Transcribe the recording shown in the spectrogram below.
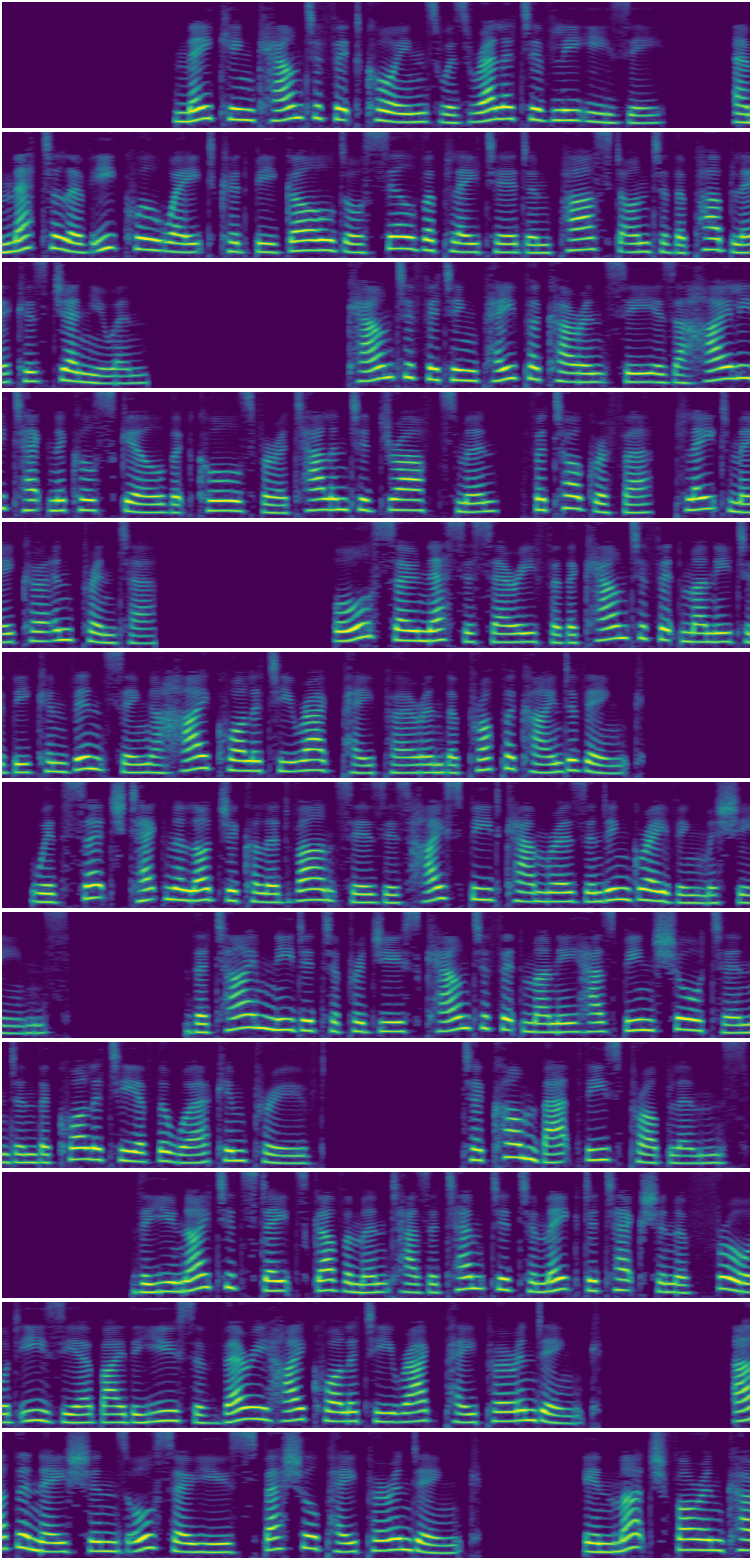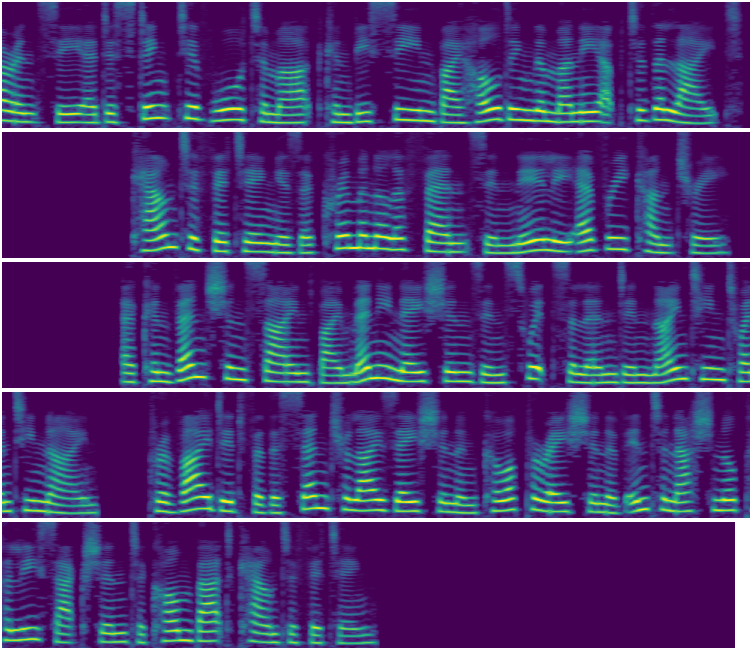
Making counterfeit coins was relatively easy. A metal of equal weight could be gold or silver plated and passed on to the public as genuine. Counterfeiting paper currency is a highly technical skill that calls for a talented draftsman, photographer, plate maker and printer. Also necessary for the counterfeit money to be convincing a high-quality rag paper and the proper kind of ink. With such technological advances is high-speed cameras and engraving machines. The time needed to produce counterfeit money has been shortened and the quality of the work improved. To combat these problems, the United States government has attempted to make detection of fraud easier by the use of very high-quality rag paper and ink. Other nations also use special paper and ink. In much foreign currency a distinctive watermark can be seen by holding the money up to the light. Counterfeiting is a criminal offense in nearly every country. A convention signed by many nations in Switzerland in 1929 provided for the centralization and cooperation of international police action to combat counterfeiting.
